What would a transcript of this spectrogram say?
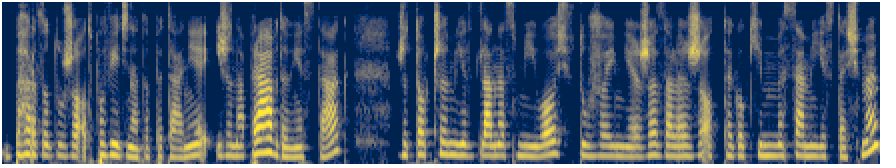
bardzo dużo odpowiedzi na to pytanie i że naprawdę jest tak, że to, czym jest dla nas miłość, w dużej mierze zależy od tego, kim my sami jesteśmy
